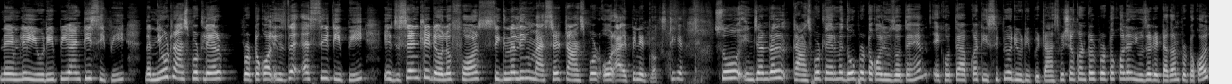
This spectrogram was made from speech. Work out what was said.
namely UDP and TCP. The new transport layer protocol is the SCTP is recently developed for signaling message transport or IP networks, ठीक है? So in general transport layer में दो प्रोटोकॉल यूज़ होते हैं। एक होता है आपका टीसीपी और UDP transmission control protocol and user datagram protocol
